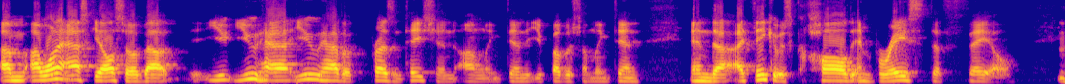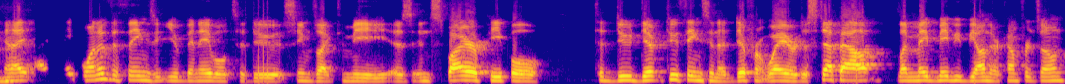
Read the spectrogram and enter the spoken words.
Um, I want to ask you also about you. You have you have a presentation on LinkedIn that you published on LinkedIn, and uh, I think it was called "Embrace the Fail." Mm-hmm. And I, I, one of the things that you've been able to do, it seems like to me, is inspire people to do do things in a different way or to step out, like maybe, maybe beyond their comfort zone.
